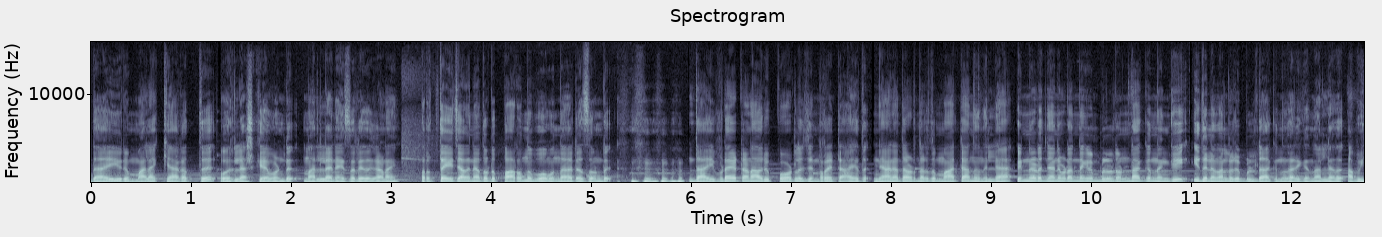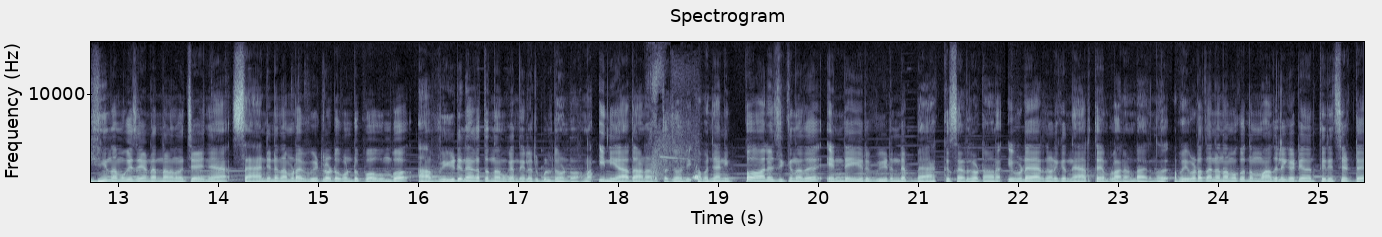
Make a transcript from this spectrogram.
ദാ ഈ ഒരു മലയ്ക്കകത്ത് ഒരു ലഷ്കേവ് ഉണ്ട്. നല്ല അല്ലേ ഇത് കാണാൻ? പ്രത്യേകിച്ച് അതിനകത്തോട്ട് പറന്നു പോകുമ്പോൾ നല്ല രസമുണ്ട്. ദാ ഇവിടെയായിട്ടാണ് ആ ഒരു പോർട്ടൽ ജനറേറ്റ് ആയത്. ഞാൻ അത് അവിടെ നിന്ന് മാറ്റാൻ നിന്നില്ല. പിന്നീട് ഞാൻ ഇവിടെ എന്തെങ്കിലും ബിൽഡ് ഉണ്ടാക്കുന്നെങ്കിൽ ഇതിനെ നല്ലൊരു ബിൽഡ് ആക്കുന്നതായിരിക്കും നല്ലത്. അപ്പൊ ഇനി നമുക്ക് ചെയ്യേണ്ടത് എന്താണെന്ന് വെച്ച് കഴിഞ്ഞാൽ സാൻഡിനെ നമ്മുടെ വീട്ടിലോട്ട് കൊണ്ടുപോകുമ്പോൾ ആ വീടിനകത്ത് നമുക്ക് എന്തെങ്കിലും ഒരു ബിൽഡ് കൊണ്ടുവരണം. ഇനി അതാണ് അടുത്ത ജോലി. അപ്പൊ ഞാൻ ഇപ്പോൾ ആലോചിക്കുന്നത് എന്റെ ഈ ഒരു വീടിന്റെ ബാക്ക് സൈഡിലോട്ടാണ് ഇവിടെ ആയിരുന്നു എനിക്ക് നേരത്തെ പ്ലാൻ ഉണ്ടായിരുന്നത്. അപ്പോൾ ഇവിടെ തന്നെ നമുക്കൊന്ന് മതിൽ കെട്ടി ഒന്ന് തിരിച്ചിട്ട്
